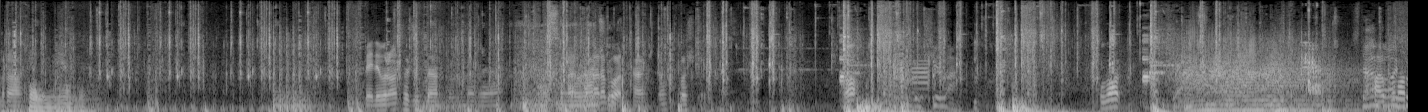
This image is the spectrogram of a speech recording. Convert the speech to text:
Bravo. Vedi, volevo aggiudarlo. Ma non la porta, non posso. Oh! Uno. Stand by for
